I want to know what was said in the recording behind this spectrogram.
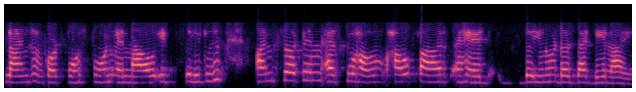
plans have got postponed, and now it's a little uncertain as to how how far ahead the you know does that day lie.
